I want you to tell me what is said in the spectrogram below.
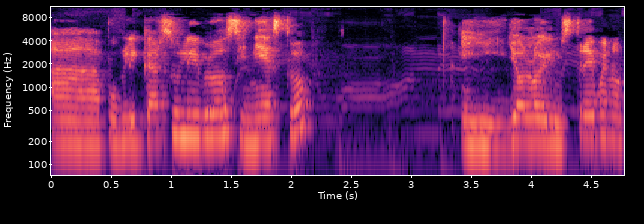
a publicar su libro Siniestro y yo lo ilustré, bueno,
